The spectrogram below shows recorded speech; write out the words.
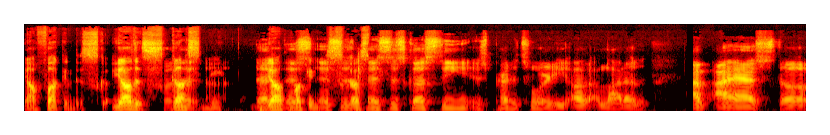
Y'all fucking disgust. Y'all disgust But, uh, me. That, Y'all that's, fucking it's, disgust me. it's disgusting. It's predatory. A, a lot of, I, I asked, uh,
